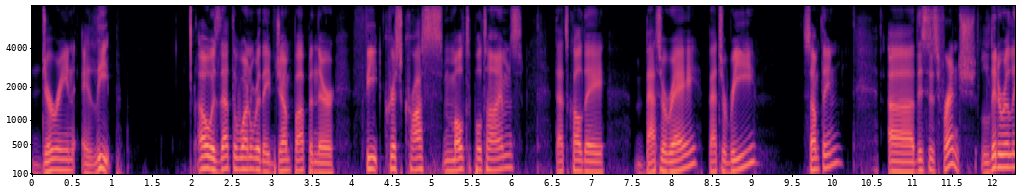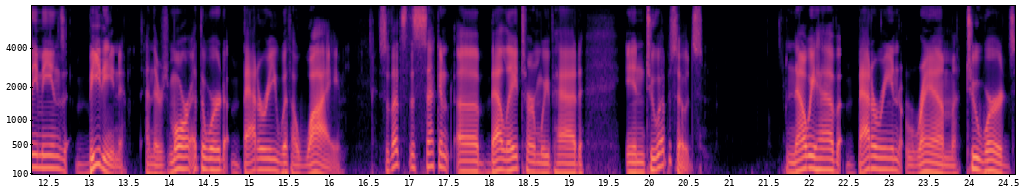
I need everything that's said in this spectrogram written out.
during a leap. Oh, is that the one where they jump up and their feet crisscross multiple times? That's called a batterie, batterie, something. Uh, this is French. Literally means beating, and there's more at the word battery with a Y. So that's the second uh, ballet term we've had in two episodes. Now we have battering ram, two words,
